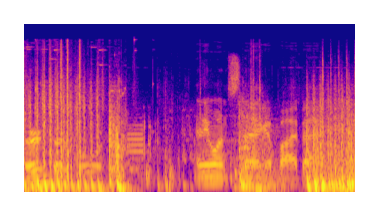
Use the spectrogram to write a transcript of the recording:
third, third, fourth. Anyone snag a buyback?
